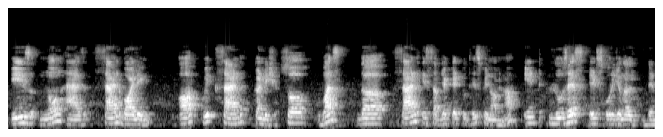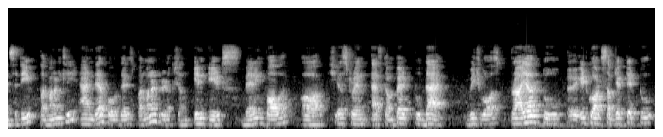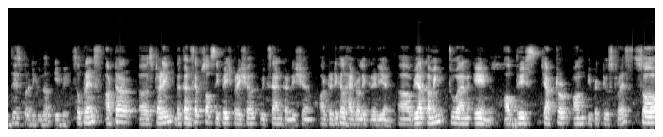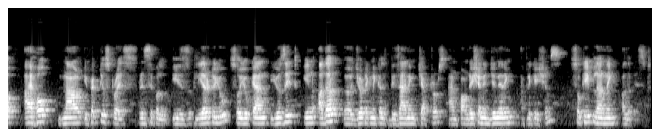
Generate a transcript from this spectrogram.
is known as sand boiling or quicksand condition. So once the sand is subjected to this phenomena, it loses its original density permanently and therefore there is permanent reduction in its bearing power or shear strength as compared to that which was prior to uh, it got subjected to this particular event. So friends, after uh, studying the concepts of seepage pressure, quicksand condition or critical hydraulic gradient, uh, we are coming to an end of this chapter on effective stress. So I hope now effective stress principle is clear to you. So you can use it in other uh, geotechnical designing chapters and foundation engineering applications. So keep learning. All the best.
